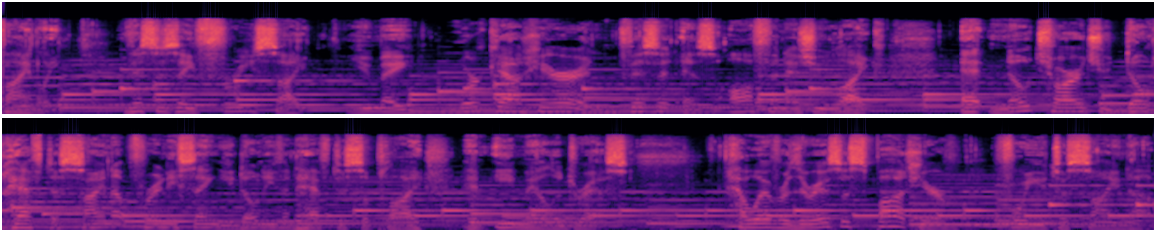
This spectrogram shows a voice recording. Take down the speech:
Finally, this is a free site. You may work out here and visit as often as you like. At no charge, you don't have to sign up for anything. You don't even have to supply an email address. However, there is a spot here for you to sign up.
